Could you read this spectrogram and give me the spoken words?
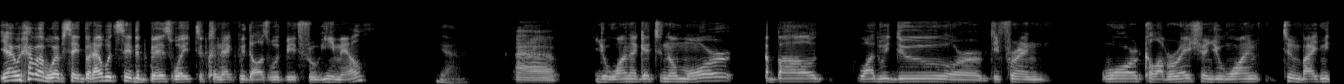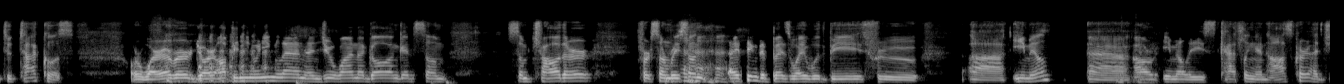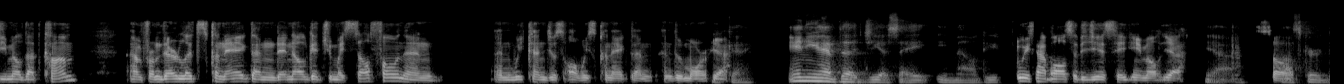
Yeah, we have a website, but I would say the best way to connect with us would be through email. Yeah. Uh, you want to get to know more about what we do or different work collaboration, you want to invite me to tacos or wherever you're up in New England and you want to go and get some some chowder for some reason, I think the best way would be through uh, email. Uh, okay. Our email is Kathleen and Oscar at gmail.com. And from there, let's connect and then I'll get you my cell phone and and we can just always connect and, and do more. Yeah. Okay. And you have the GSA email. Do you? We have also the GSA email. Yeah. Yeah. So Oscar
